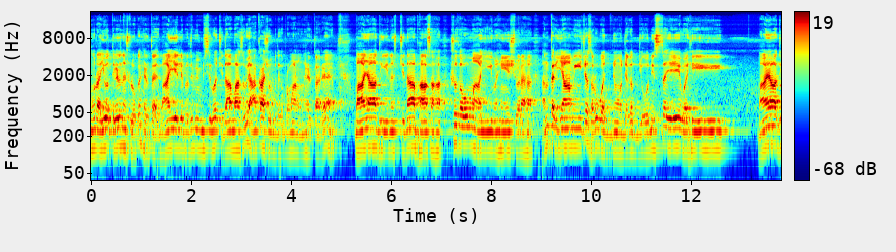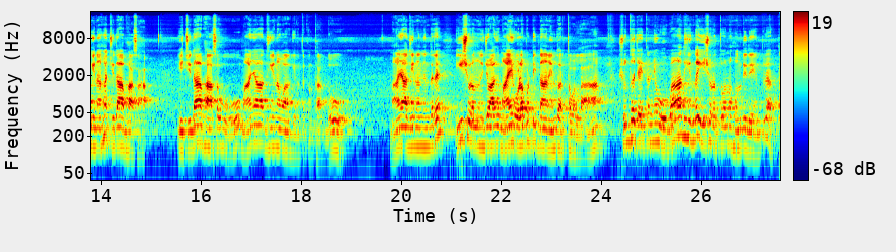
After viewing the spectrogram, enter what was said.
ನೂರ ಐವತ್ತೇಳನೇ ಶ್ಲೋಕ ಹೇಳ್ತಾ ಇದೆ. ಮಾಯೆಯಲ್ಲಿ ಪ್ರತಿಬಿಂಬಿಸಿರುವ ಚಿದಾಭಾಸವೇ ಆಕಾಶ ಎಂಬುದಕ್ಕೆ ಪ್ರಮಾಣವನ್ನು ಹೇಳ್ತಾರೆ. ಮಾಯಾಧೀನಶ್ಚಿದಾಭಾಸ ಶ್ರುತೌ ಮಾಯಿ ಮಹೇಶ್ವರ ಅಂತರ್ಯಾಮೀ ಚ ಸರ್ವಜ್ಞೋ ಜಗದ್ಯೋ ನಿಸ್ಸಯೇವಹಿ ಮಾಯಾಧೀನ ಚಿದಾಭಾಸ. ಈ ಚಿದಾಭಾಸವು ಮಾಯಾಧೀನವಾಗಿರತಕ್ಕಂಥದ್ದು. ಮಾಯಾಧೀನನೆಂದರೆ ಈಶ್ವರನು ನಿಜವಾಗಿ ಮಾಯೆಗೆ ಒಳಪಟ್ಟಿದ್ದಾನೆ ಎಂದು ಅರ್ಥವಲ್ಲ. ಶುದ್ಧ ಚೈತನ್ಯವು ಉಪಾಧಿಯಿಂದ ಈಶ್ವರತ್ವವನ್ನು ಹೊಂದಿದೆ ಅಂತೇಳಿ ಅರ್ಥ.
